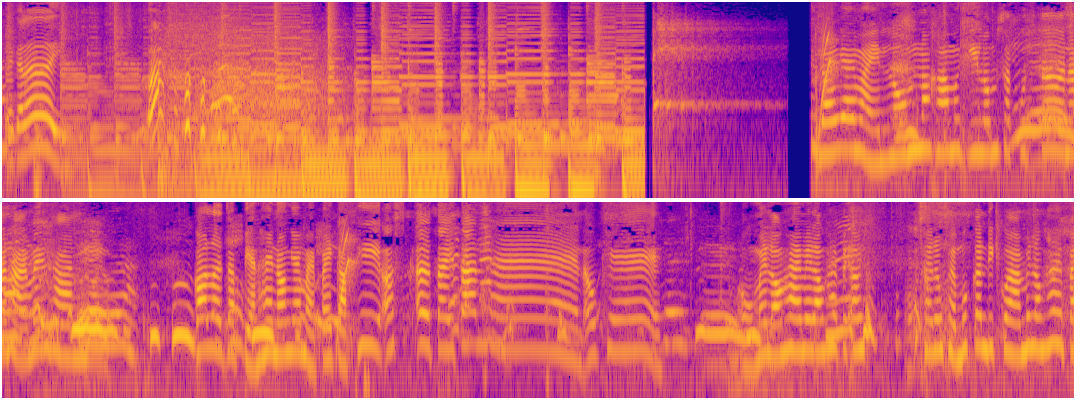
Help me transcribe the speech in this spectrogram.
ไปกันเลยว้าวน้องยายใหม่ล้มนะคะ เมื่อกี้ล้มสกูตเตอร์นะถ่ายไม่ทัน ก็เลยจะเปลี่ยนให้น้องยายใหม่ไปกับพี่ออสเออไททันแทนโอเค โอ้ไม่ร้องไห้ไม่ร้องไห้ไปเอาชานมไข่มุกกันดีกว่าไม่ร้องไห้ไป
